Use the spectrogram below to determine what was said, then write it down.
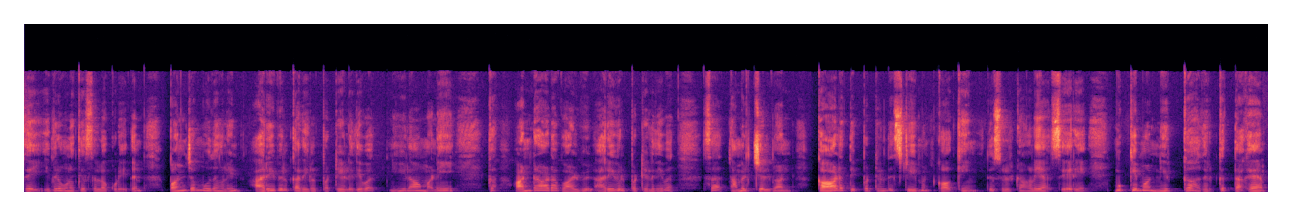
செய். இதில் உனக்கு சொல்லக்கூடியது பஞ்சபூதங்களின் அறிவியல் கதைகள் பற்றி எழுதியவர் நீலாமணி. க அன்றாட வாழ்வில் அறிவியல் பற்றி எழுதியவர் ச தமிழ்ச்செல்வன் காலத்தை பற்றியது ஸ்டீமன் காக்கிங் இது சொல்லியிருக்காங்க இல்லையா? சரி. முக்கியமாக நிற்க அதற்கு தக.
